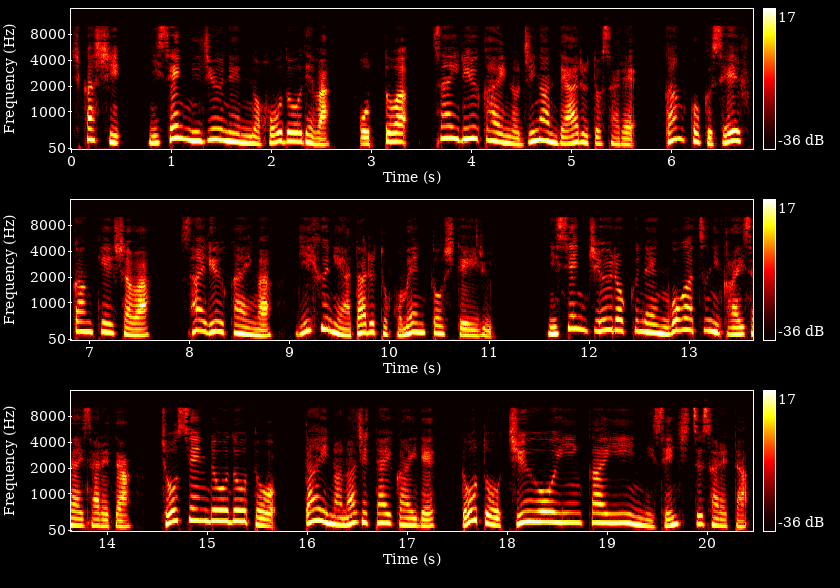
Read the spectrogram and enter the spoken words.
しかし、2020年の報道では、夫は蔡流会の次男であるとされ、韓国政府関係者は、蔡流会が義父にあたるとコメントしている。2016年5月に開催された朝鮮労働党第7次大会で同党中央委員会委員に選出された。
